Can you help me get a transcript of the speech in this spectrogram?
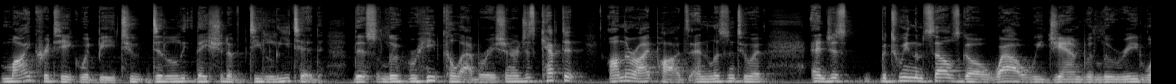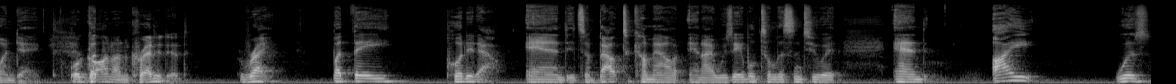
my critique would be to delete they should have deleted this Lou Reed collaboration or just kept it on their iPods and listened to it and just between themselves go, wow, we jammed with Lou Reed one day. Or but, gone uncredited. Right. But they put it out and it's about to come out and I was able to listen to it and I was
